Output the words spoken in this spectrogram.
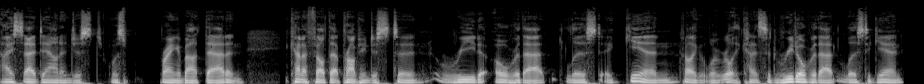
I sat down and just was praying about that and kind of felt that prompting just to read over that list again. Felt like the Lord really kind of said, read over that list again.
